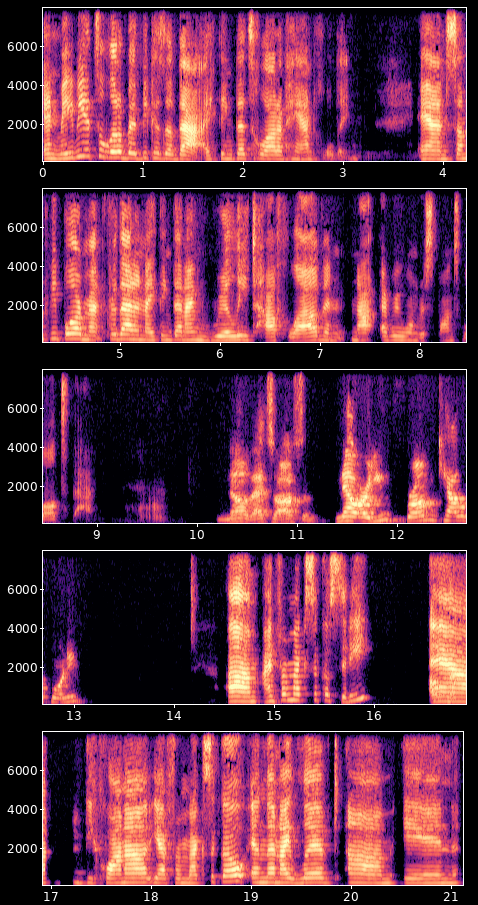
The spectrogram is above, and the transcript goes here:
And maybe it's a little bit because of that. I think that's a lot of hand holding. And some people are meant for that. And I think that I'm really tough love, and not everyone responds well to that. No, that's awesome. Now, are you from California? Um, I'm from Mexico City okay. and Tijuana, yeah, from Mexico. And then I lived um, in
